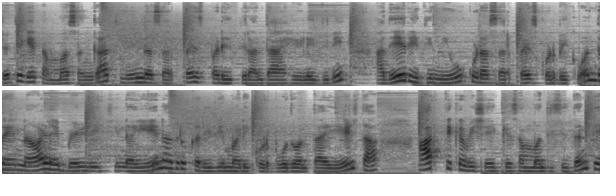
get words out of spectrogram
ಜೊತೆಗೆ ತಮ್ಮ ಸಂಗಾತಿಯಿಂದ ಸರ್ಪ್ರೈಸ್ ಪಡೀತೀರ ಅಂತ ಹೇಳಿದ್ದೀನಿ. ಅದೇ ರೀತಿ ನೀವು ಕೂಡ ಸರ್ಪ್ರೈಸ್ ಕೊಡಬೇಕು ಅಂದರೆ ನಾಳೆ ಬೆಳ್ಳಿ ಚಿನ್ನ ಏನಾದರೂ ಖರೀದಿ ಮಾಡಿ ಕೊಡ್ಬೋದು ಅಂತ ಹೇಳ್ತಾ ಆರ್ಥಿಕ ವಿಷಯಕ್ಕೆ ಸಂಬಂಧಿಸಿದಂತೆ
